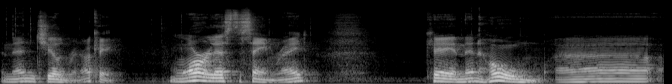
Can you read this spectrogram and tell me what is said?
and then children. Okay, more or less the same, right? Okay, and then home. Uh,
